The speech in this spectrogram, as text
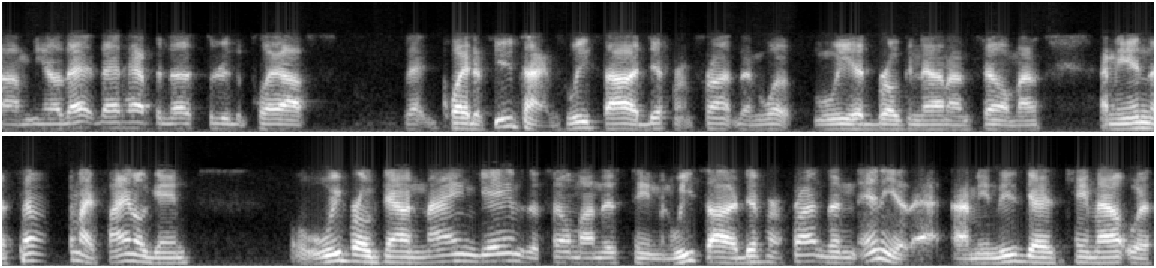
Um, you know that that happened to us through the playoffs that quite a few times. We saw a different front than what we had broken down on film. I, I mean, in the semifinal game, we broke down nine games of film on this team, and we saw a different front than any of that. I mean, these guys came out with,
